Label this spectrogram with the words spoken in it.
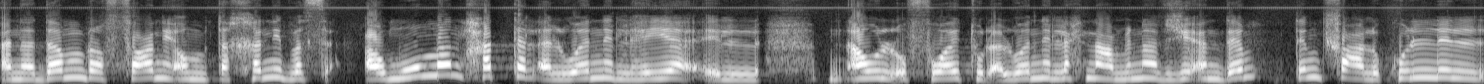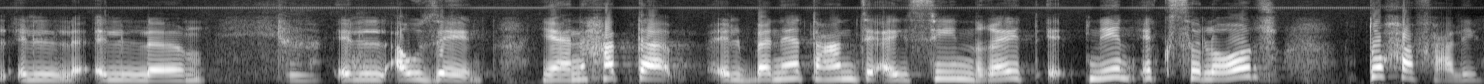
أنا ده مرفعني أو متخني بس عموما حتى الألوان اللي هي من أول ال off white والألوان اللي إحنا عاملينها في جي أند إم تنفع لكل ال ال ال الأوزان. يعني حتى البنات عندي قايسين لغايه 2 X large تحف عليهم.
